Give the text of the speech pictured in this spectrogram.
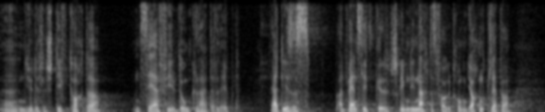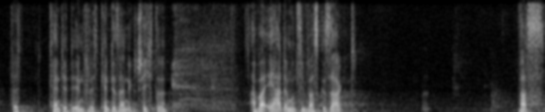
äh, eine jüdische Stieftochter und sehr viel Dunkelheit erlebt. Er hat dieses Adventslied geschrieben, Die Nacht ist vorgedrungen, Jochen Klepper. Vielleicht kennt ihr den, vielleicht kennt ihr seine Geschichte. Aber er hat im Prinzip was gesagt, was,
